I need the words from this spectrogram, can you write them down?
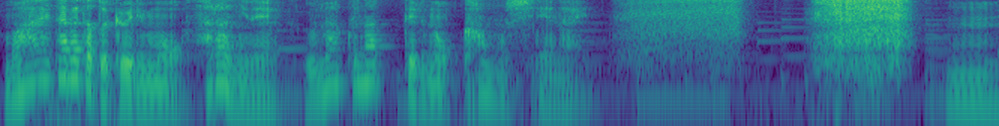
前食べた時よりも、さらにね、うまくなってるのかもしれない。うん。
